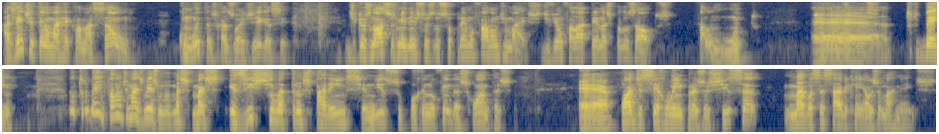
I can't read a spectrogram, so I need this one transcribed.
A gente tem uma reclamação, com muitas razões, diga-se, de que os nossos ministros do Supremo falam demais, deviam falar apenas pelos autos. Falam muito. É, tudo bem. Não, tudo bem, falam demais mesmo, mas, mas existe uma transparência nisso, porque no fim das contas é, pode ser ruim para a justiça, mas você sabe quem é o Gilmar Mendes.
